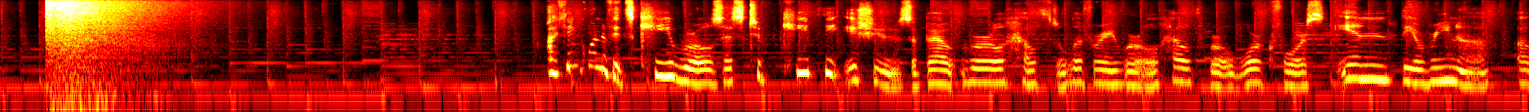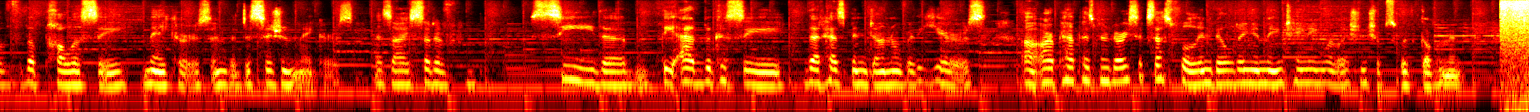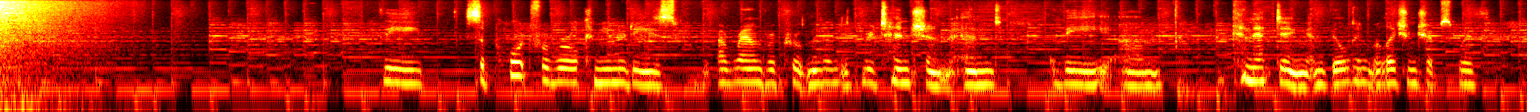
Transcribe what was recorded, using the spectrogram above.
I think one of its key roles is to keep the issues about rural health delivery, rural health, rural workforce in the arena of the policy makers and the decision makers. As I sort of see the the advocacy that has been done over the years. Uh, RPAP has been very successful in building and maintaining relationships with government. The support for rural communities around recruitment and retention and the um, connecting and building relationships with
